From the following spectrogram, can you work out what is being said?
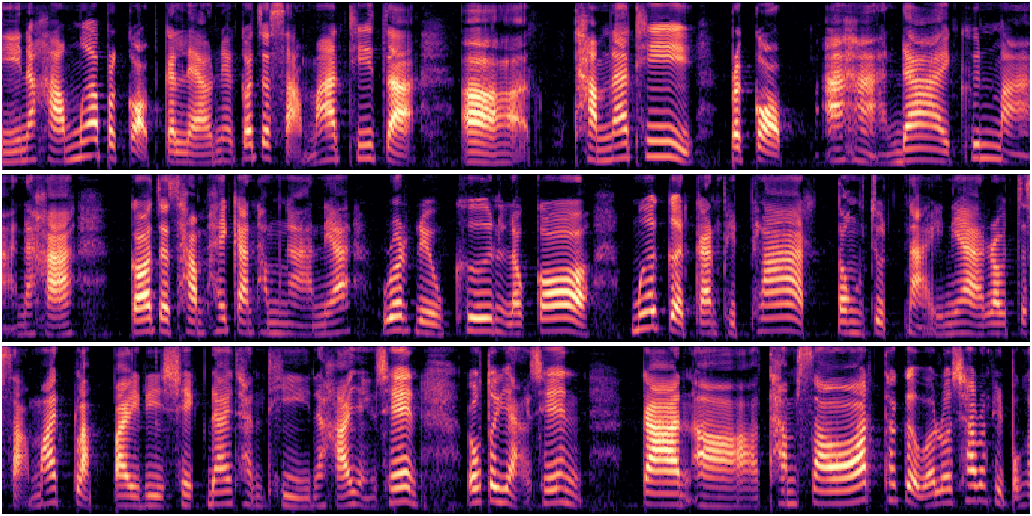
นี้นะคะ เมื่อประกอบกันแล้วเนี่ยก็จะสามารถที่จะทำหน้าที่ประกอบอาหารได้ขึ้นมานะคะ ก็จะทำให้การทำงานเนี้ยรวดเร็วขึ้น แล้วก็เมื่อเกิดการผิดพลาดตรงจุดไหนเนี่ยเราจะสามารถกลับไปรีเช็คได้ทันทีนะคะ อย่างเช่น ยกตัวอย่างเช่น การอ่าทำซอสถ้าเกิดว่ารสชาติมันผิดปก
